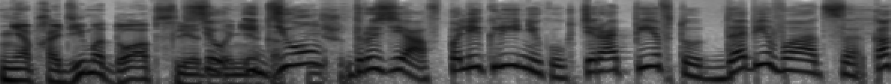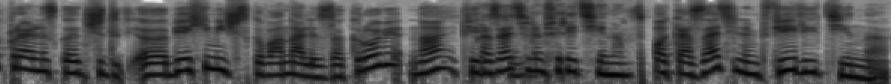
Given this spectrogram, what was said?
необходимо до Все, обследования. как идем, друзья, в поликлинику, к терапевту добиваться, как правильно сказать, значит, э, биохимического анализа крови на ферритин. Показателем ферритина. С показателем ферритина.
